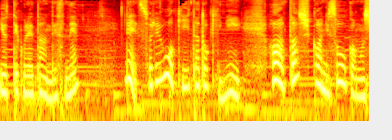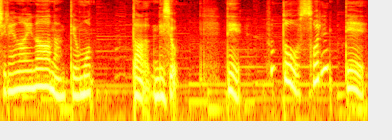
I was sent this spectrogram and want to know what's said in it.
言ってくれたんですね。でそれを聞いた時にああ確かにそうかもしれないななんて思ったんですよ。でふとそれって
